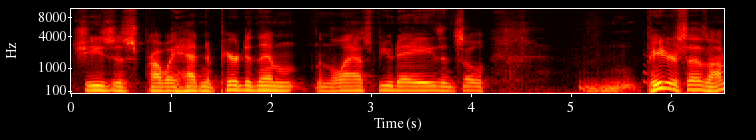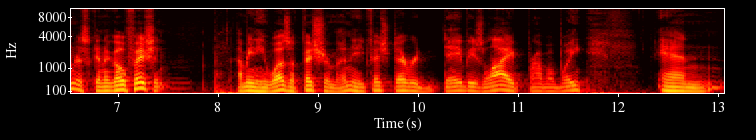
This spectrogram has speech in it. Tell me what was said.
Jesus probably hadn't appeared to them in the last few days, and so Peter says, I'm just going to go fishing. I mean, he was a fisherman. He fished every day of his life, probably. And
